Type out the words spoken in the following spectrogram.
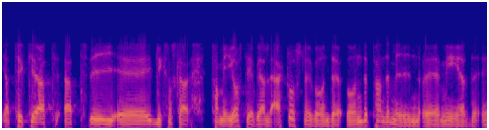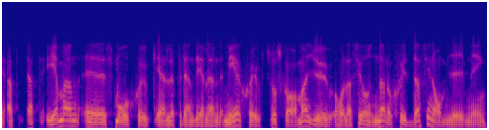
Jag tycker att, att vi eh, liksom ska ta med oss det vi har lärt oss nu under, under pandemin eh, med att, att är man eh, småsjuk eller för den delen mer sjuk så ska man ju hålla sig undan och skydda sin omgivning.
